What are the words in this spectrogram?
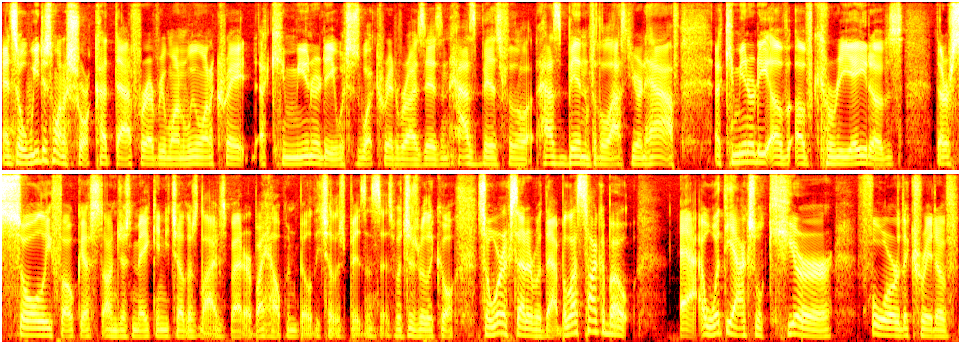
And so we just want to shortcut that for everyone. We want to create a community which is what creative rise is and has been for the has been for the last year and a half a community of of creatives that are solely focused on just making each other's lives better by helping build each other's businesses which is really cool. So we're excited about that. But let's talk about what the actual cure for the creative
